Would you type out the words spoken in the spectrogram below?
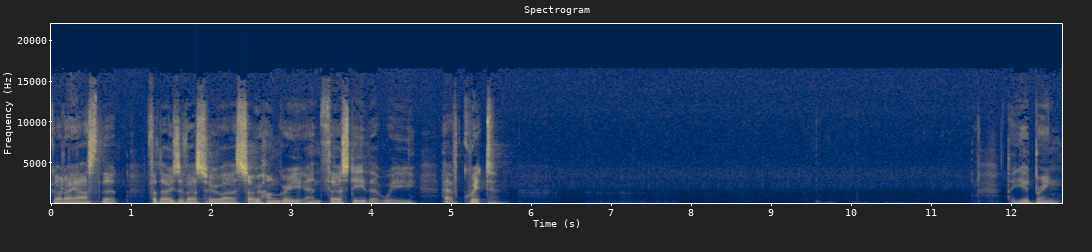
God, I ask that for those of us who are so hungry and thirsty that we have quit that you'd bring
